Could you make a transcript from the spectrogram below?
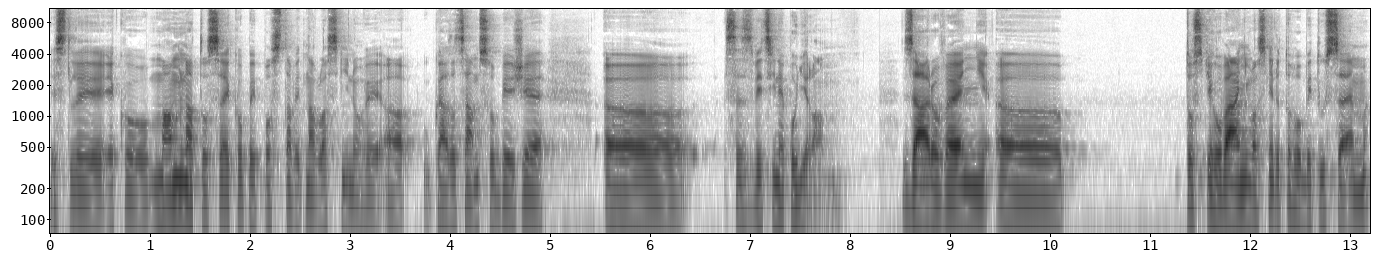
Jestli jako mám na to se jako postavit na vlastní nohy a ukázat sám sobě, že uh, se z věcí nepodělám. Zároveň uh, to stěhování vlastně do toho bytu sem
